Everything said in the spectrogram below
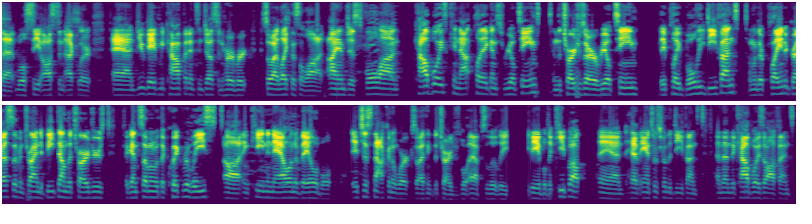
that we'll see Austin Ekeler. And you gave me confidence in Justin Herbert, so I like this a lot. I am just full on. Cowboys cannot play against real teams, and the Chargers are a real team. They play bully defense, and when they're playing aggressive and trying to beat down the Chargers against someone with a quick release uh, and Keenan Allen available, it's just not going to work. So I think the Chargers will absolutely be able to keep up and have answers for the defense. And then the Cowboys offense,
